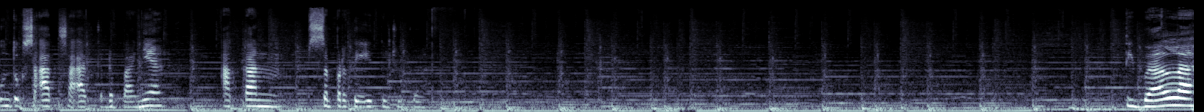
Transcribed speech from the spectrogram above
untuk saat-saat ke depannya akan seperti itu juga. Tibalah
